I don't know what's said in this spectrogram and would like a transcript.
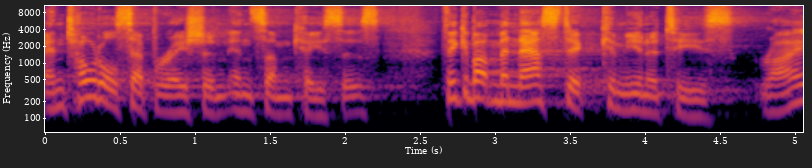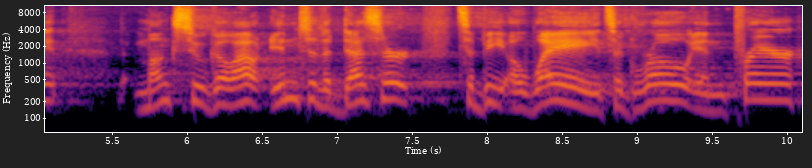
and total separation in some cases. Think about monastic communities, right? Monks who go out into the desert to be away, to grow in prayer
